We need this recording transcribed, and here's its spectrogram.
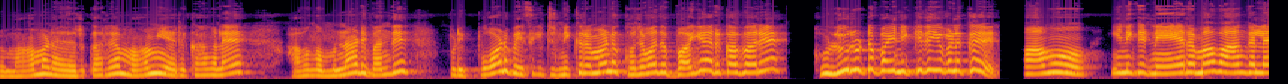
மாமனார் இருக்காரு? மாமியா இருக்காங்களே? அவங்க முன்னாடி வந்து இப்படி போன பேசிக்கிட்டு நிக்கிறமான கொஞ்சமாவது பயம் இருக்கா பாரு? குளிருட்டு போய் நிக்குது இவளுக்கு. மாமு இன்னைக்கு நேரமா வாங்கல.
